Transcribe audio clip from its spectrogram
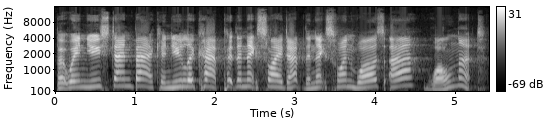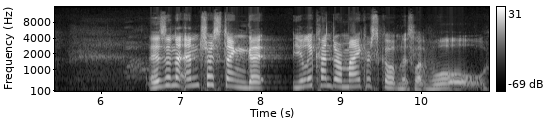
But when you stand back and you look up, put the next slide up. The next one was a walnut. Isn't it interesting that you look under a microscope and it's like, whoa.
